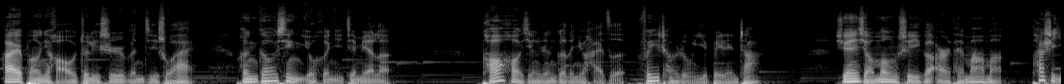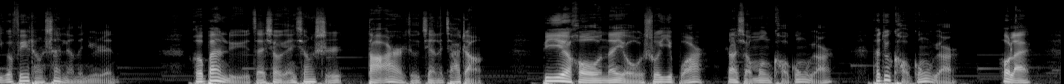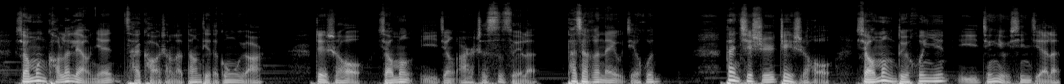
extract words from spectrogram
嗨，朋友你好，这里是文姬说爱，很高兴又和你见面了。讨好型人格的女孩子非常容易被人渣。轩小梦是一个二胎妈妈，她是一个非常善良的女人。和伴侣在校园相识，大二就见了家长。毕业后，男友说一不二，让小梦考公务员，她就考公务员。后来，小梦考了两年才考上了当地的公务员。这时候，小梦已经二十四岁了，她才和男友结婚。但其实这时候，小梦对婚姻已经有心结了，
